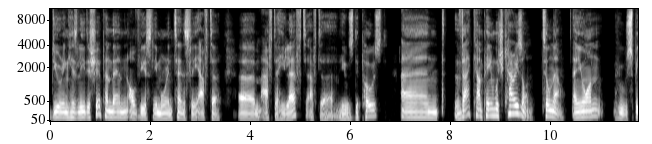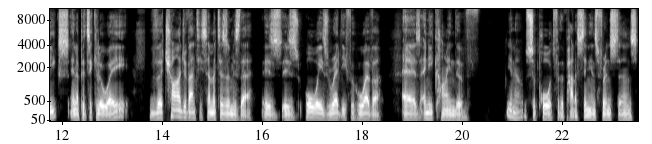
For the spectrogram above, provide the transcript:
during his leadership, and then obviously more intensely after um, after he left, after he was deposed, and that campaign which carries on till now. Anyone who speaks in a particular way, the charge of anti-Semitism is there, is is always ready for whoever as any kind of you know support for the Palestinians, for instance,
